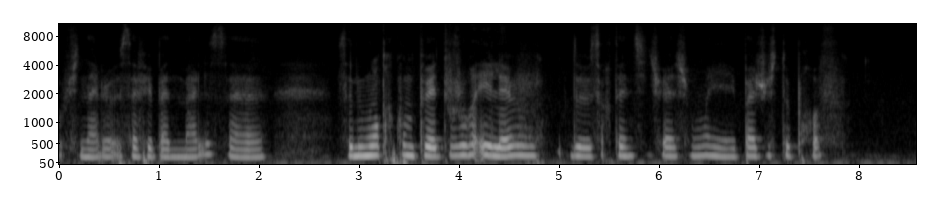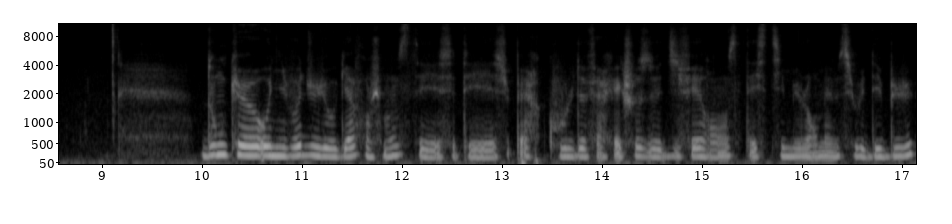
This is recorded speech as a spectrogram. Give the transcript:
au final ça fait pas de mal, ça ça nous montre qu'on peut être toujours élève de certaines situations et pas juste prof. Donc euh, au niveau du yoga, franchement, c'était super cool de faire quelque chose de différent, c'était stimulant même si au début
